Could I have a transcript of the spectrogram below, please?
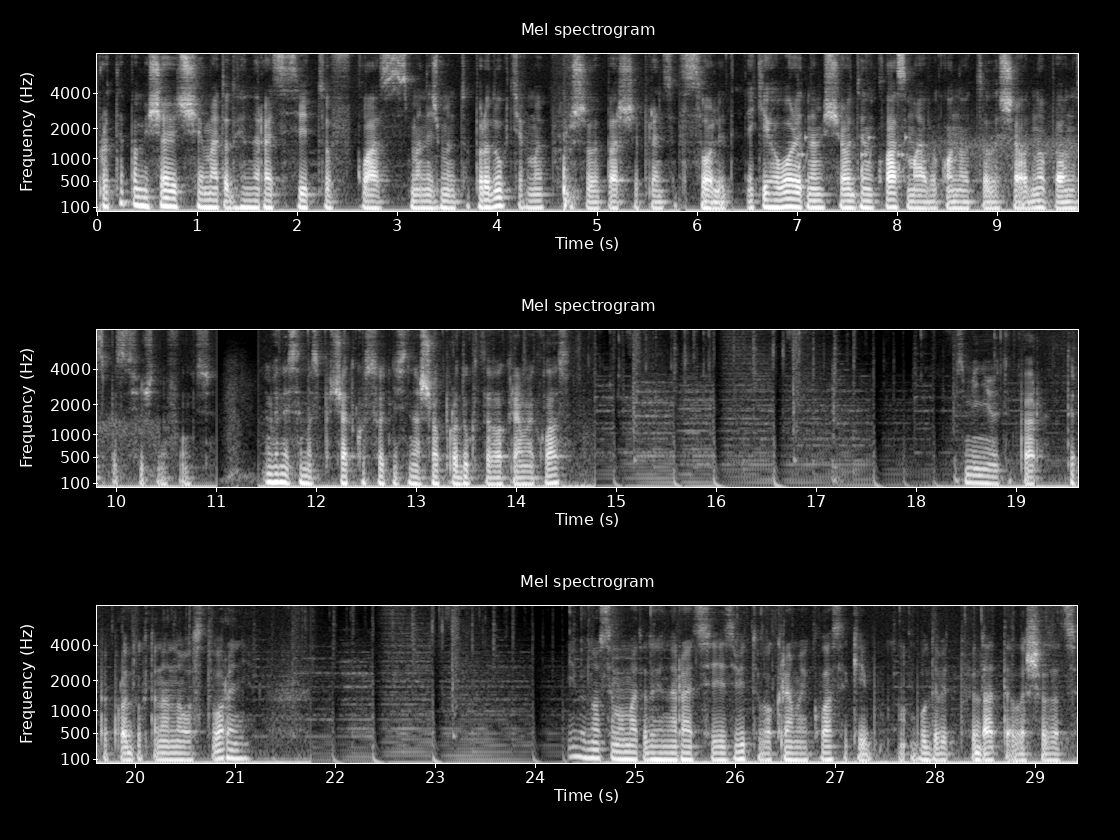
Проте, поміщаючи метод генерації звіту в клас з менеджменту продуктів, ми порушили перший принцип Solid, який говорить нам, що один клас має виконувати лише одну певну специфічну функцію. Винесемо спочатку сутність нашого продукту в окремий клас. Змінюю тепер типи продукту на новостворені. І виносимо метод генерації звіту в окремий клас, який буде відповідати лише за це.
